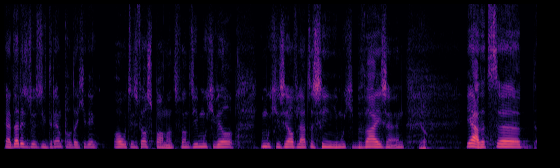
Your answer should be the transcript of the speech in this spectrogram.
ja, dat is dus die drempel dat je denkt, oh, het is wel spannend. Want je moet je wel, je moet jezelf laten zien, je moet je bewijzen. En Ja. ja, dat, d-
